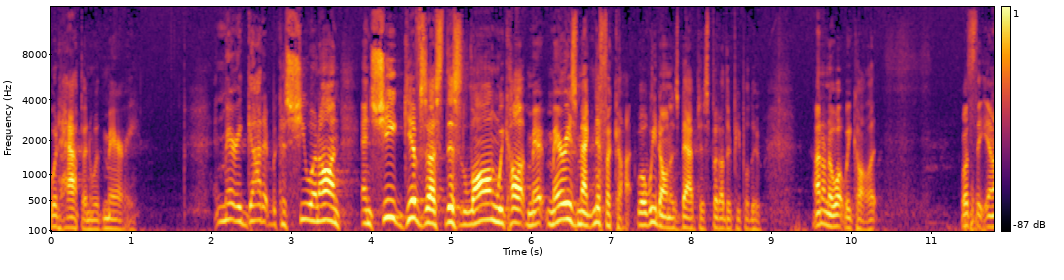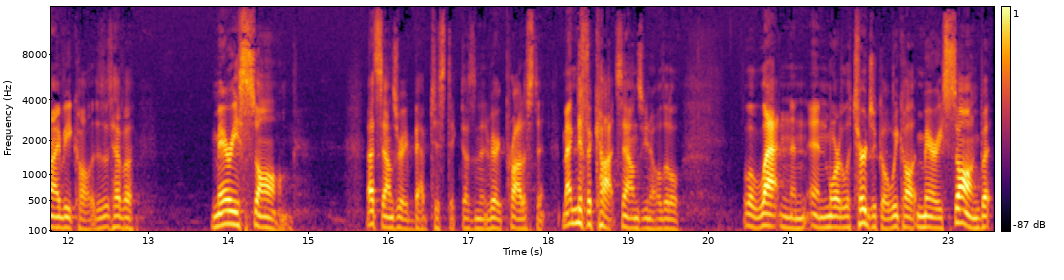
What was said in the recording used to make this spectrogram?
would happen with Mary. And Mary got it because she went on and she gives us this long, we call it Mary's Magnificat. Well, we don't as Baptists, but other people do. I don't know what we call it. What's the NIV call it? Does it have a Mary's song? That sounds very Baptistic, doesn't it? Very Protestant. Magnificat sounds, you know, a little, a little Latin and, and more liturgical. We call it Mary's song, but,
